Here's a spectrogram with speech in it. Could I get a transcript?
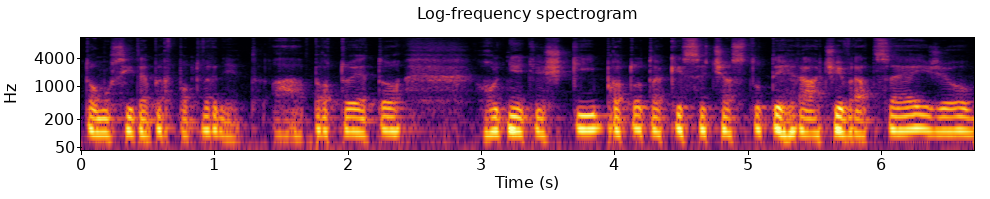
To musíte prv potvrdit. A proto je to hodně těžký, proto taky se často ty hráči vracejí, že jo,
